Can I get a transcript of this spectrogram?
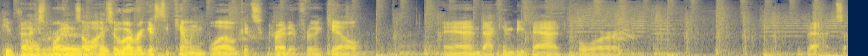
Keep That following the explains road, a I lot. So it. whoever gets the killing blow gets credit for the kill, and that can be bad for that. So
